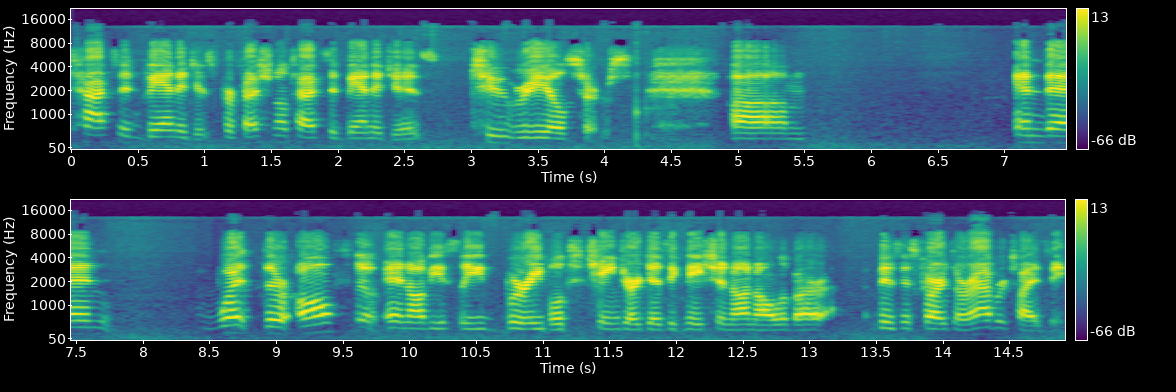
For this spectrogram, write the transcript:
tax advantages, professional tax advantages to realtors. Um, and then what they're also, and obviously we're able to change our designation on all of our business cards, our advertising.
